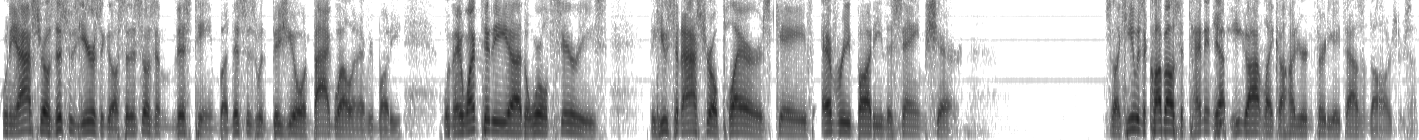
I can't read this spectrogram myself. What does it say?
when the Astros this was years ago, so this wasn't this team, but this is with Biggio and Bagwell and everybody. When they went to the uh, the World Series, the Houston Astro players gave everybody the same share. So like he was a clubhouse attendant, Yep. he, he got like one hundred and thirty eight thousand dollars or something.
